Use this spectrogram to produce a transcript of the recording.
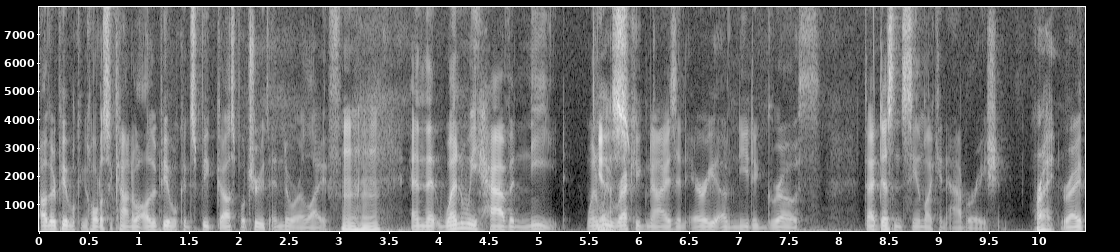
other people can hold us accountable, other people can speak gospel truth into our life, and that when we have a need, when. Yes. we recognize an area of needed growth, that doesn't seem like an aberration, Right. right?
